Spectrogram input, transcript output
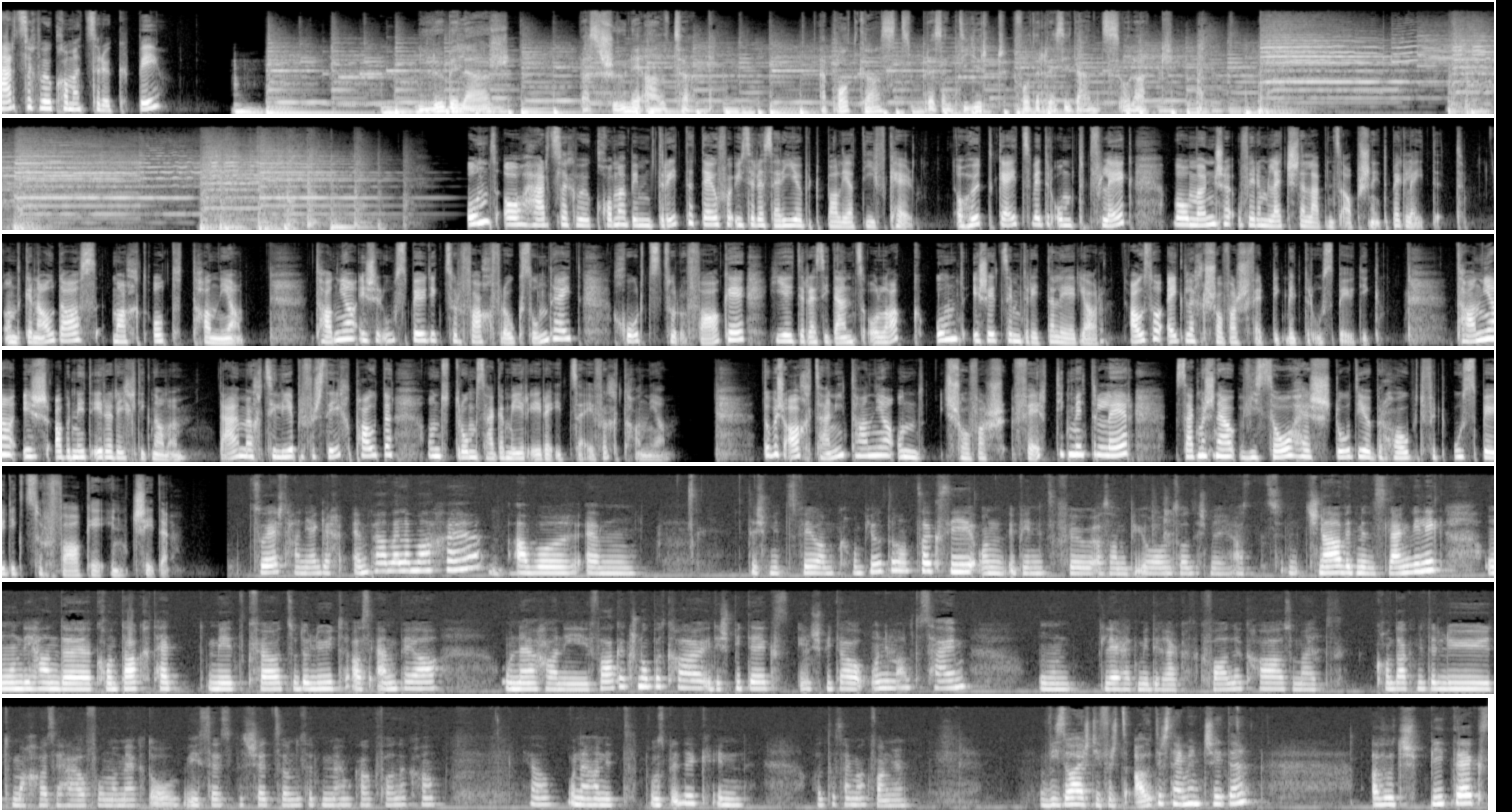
Herzlich willkommen zurück bei Le Bellage, das schöne Alter. Ein Podcast präsentiert von der Residenz Olac. Und auch herzlich willkommen beim dritten Teil von unserer Serie über die Palliativcare. Auch heute geht es wieder um die Pflege, die Menschen auf ihrem letzten Lebensabschnitt begleitet. Und genau das macht auch Tanja. Tanja ist in Ausbildung zur Fachfrau Gesundheit, kurz zur FAG, hier in der Residenz Olac und ist jetzt im dritten Lehrjahr. Also eigentlich schon fast fertig mit der Ausbildung. Tanja ist aber nicht ihr richtiger Name. Den möchte sie lieber für sich behalten und darum sagen wir ihr jetzt einfach Tanja. Du bist 18, Tanja, und schon fast fertig mit der Lehre. Sag mir schnell, wieso hast du dich überhaupt für die Ausbildung zur FAG entschieden? Zuerst wollte ich eigentlich MPA machen, aber ähm, das war mir zu viel am Computer und so gewesen, und ich bin nicht so viel also am Büro und so, das ist mir also, schnell wird mir das langweilig. Und ich hatte Kontakt mit Gefährten zu den Leuten als MPA und dann habe ich FAG geschnuppert in der Spitex, im Spital und im Altersheim. Und die Lehre hat mir direkt gefallen. Also man hat Kontakt mit den Leuten, man kann sie helfen und man merkt auch, wie sehr sie das schätzen und das hat mir mega gefallen. Ja, und dann habe ich die Ausbildung in Altersheim angefangen. Wieso hast du dich für das Altersheim entschieden? Also die Spitex,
